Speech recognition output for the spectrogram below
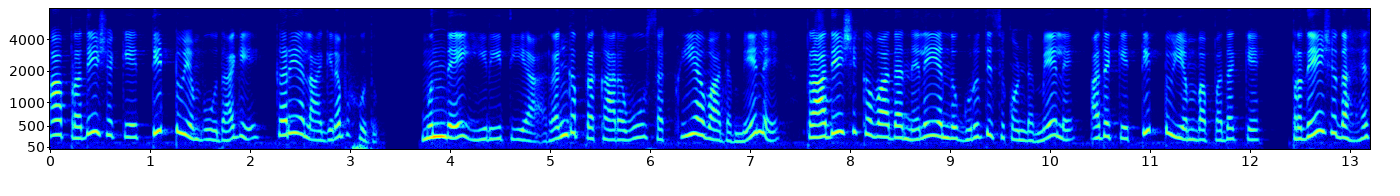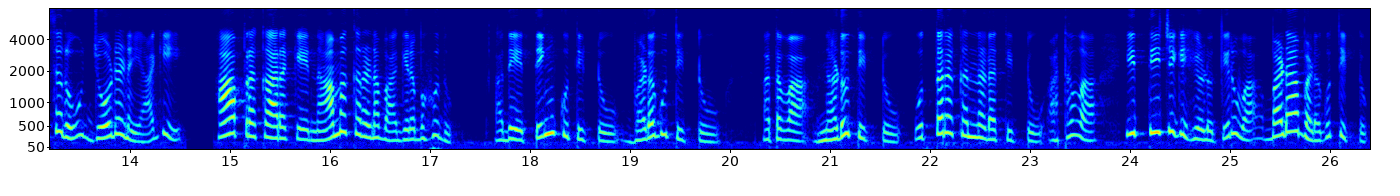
ಆ ಪ್ರದೇಶಕ್ಕೆ ತಿಟ್ಟು ಎಂಬುದಾಗಿ ಕರೆಯಲಾಗಿರಬಹುದು. ಮುಂದೆ ಈ ರೀತಿಯ ರಂಗಪ್ರಕಾರವು ಸಕ್ರಿಯವಾದ ಮೇಲೆ, ಪ್ರಾದೇಶಿಕವಾದ ನೆಲೆಯನ್ನು ಗುರುತಿಸಿಕೊಂಡ ಮೇಲೆ ಅದಕ್ಕೆ ತಿಟ್ಟು ಎಂಬ ಪದಕ್ಕೆ ಪ್ರದೇಶದ ಹೆಸರು ಜೋಡಣೆಯಾಗಿ ಆ ಪ್ರಕಾರಕ್ಕೆ ನಾಮಕರಣವಾಗಿರಬಹುದು. ಅದೇ ತೆಂಕುತಿಟ್ಟು ಬಡಗುತಿಟ್ಟು ಅಥವಾ ನಡುತಿಟ್ಟು, ಉತ್ತರ ಕನ್ನಡ ತಿಟ್ಟು ಅಥವಾ ಇತ್ತೀಚೆಗೆ ಹೇಳುತ್ತಿರುವ ಬಡಾಬಡಗು ತಿಟ್ಟು.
